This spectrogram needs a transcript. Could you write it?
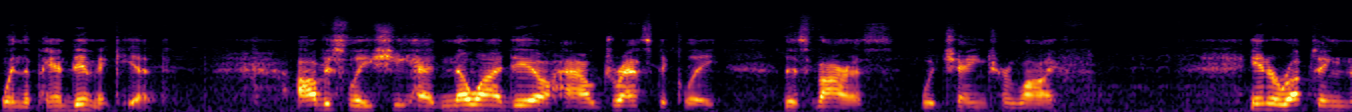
when the pandemic hit. Obviously, she had no idea how drastically this virus would change her life interrupting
